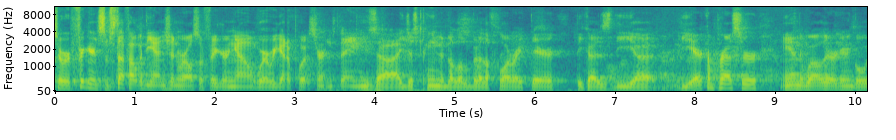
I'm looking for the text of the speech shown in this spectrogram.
So we're figuring some stuff out with the engine. We're also figuring out where we got to put certain things. Uh, I just painted a little bit of the floor right there because the uh, the air compressor and the welder are going to go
